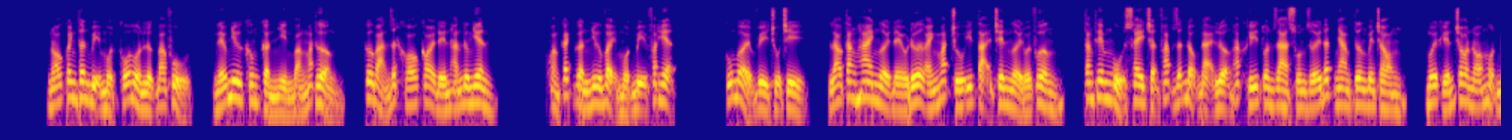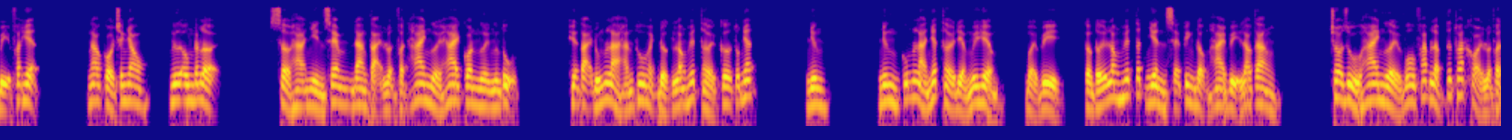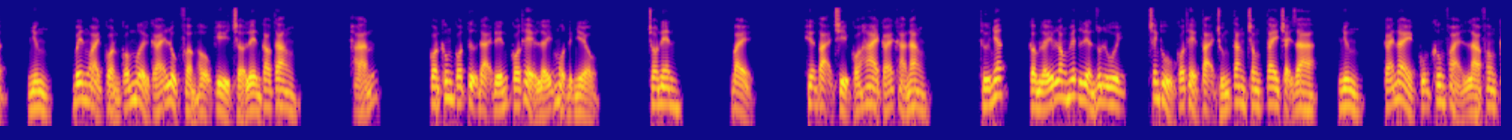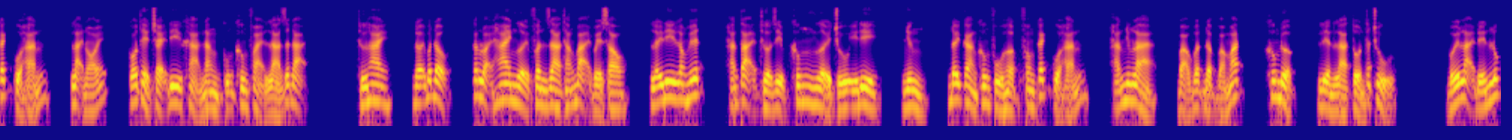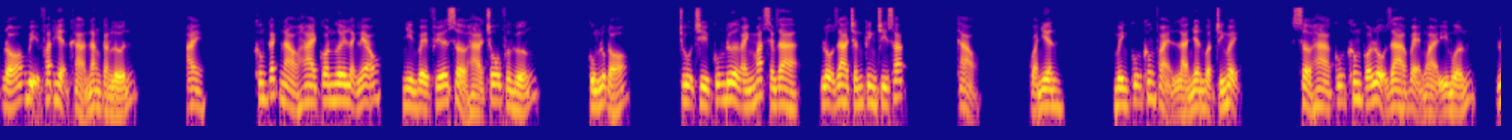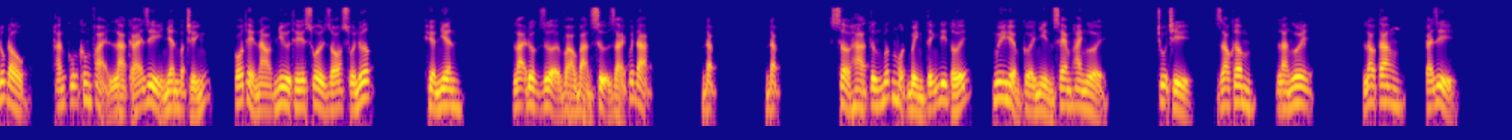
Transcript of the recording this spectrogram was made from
Nó quanh thân bị một cỗ hồn lực bao phủ, nếu như không cần nhìn bằng mắt thường cơ bản rất khó coi đến hắn đương nhiên. Khoảng cách gần như vậy một bị phát hiện. Cũng bởi vì chủ trì, lao tăng hai người đều đưa ánh mắt chú ý tại trên người đối phương, tăng thêm ngủ say trận pháp dẫn động đại lượng hắc khí tuân ra xuống dưới đất nham tương bên trong, mới khiến cho nó một bị phát hiện. Ngao cò tranh nhau, ngư ông đắc lợi. Sở hà nhìn xem đang tại luận phật hai người hai con người ngưng tụ. Hiện tại đúng là hắn thu hoạch được long huyết thời cơ tốt nhất. Nhưng nhưng cũng là nhất thời điểm nguy hiểm, bởi vì, cầm tới long huyết tất nhiên sẽ kinh động hai vị lao tăng. Cho dù hai người vô pháp lập tức thoát khỏi luật phật, nhưng, bên ngoài còn có mười cái lục phẩm hậu kỳ trở lên cao tăng hán. Còn không có tự đại đến có thể lấy một được nhiều. Cho nên, bảy. Hiện tại chỉ có hai cái khả năng. Thứ nhất, cầm lấy long huyết liền rút lui, tranh thủ có thể tại chúng tăng trong tay chạy ra, nhưng cái này cũng không phải là phong cách của hắn, lại nói, có thể chạy đi khả năng cũng không phải là rất đại. Thứ hai, đợi bất động, các loại hai người phân ra thắng bại về sau, lấy đi long huyết, hắn tại thừa dịp không người chú ý đi, nhưng đây càng không phù hợp phong cách của hắn hắn như là bảo vật đập vào mắt, không được, liền là tổn thất chủ. Với lại đến lúc đó bị phát hiện khả năng càng lớn. Ai? Không cách nào hai con ngươi lạnh lẽo, nhìn về phía sở hà chỗ phương hướng. Cùng lúc đó, trụ trì cũng đưa ánh mắt xem ra, lộ ra chấn kinh chi sắc. Thảo, quả nhiên, mình cũng không phải là nhân vật chính mệnh. Sở hà cũng không có lộ ra vẻ ngoài ý mớn lúc đầu, hắn cũng không phải là cái gì nhân vật chính, có thể nào như thế xuôi gió suối nước. Hiển nhiên, lại được dựa vào bản sự giải quyết đạp. Đập đập sở hà từng bước một bình tĩnh đi tới, nguy hiểm cười nhìn xem hai người. Trụ trì, giao khâm, là ngươi. Lao tăng, cái gì?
